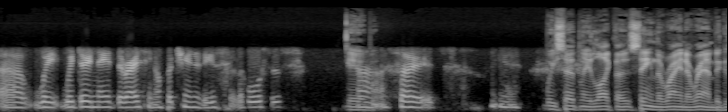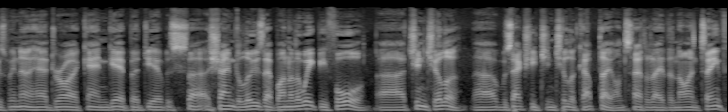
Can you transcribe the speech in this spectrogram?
uh, we we do need the racing opportunities for the horses. Yeah. Uh, so it's yeah. we certainly like those, seeing the rain around because we know how dry it can get. But yeah, it was uh, a shame to lose that one. And the week before, uh, Chinchilla uh, was actually Chinchilla Cup Day on Saturday the 19th.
